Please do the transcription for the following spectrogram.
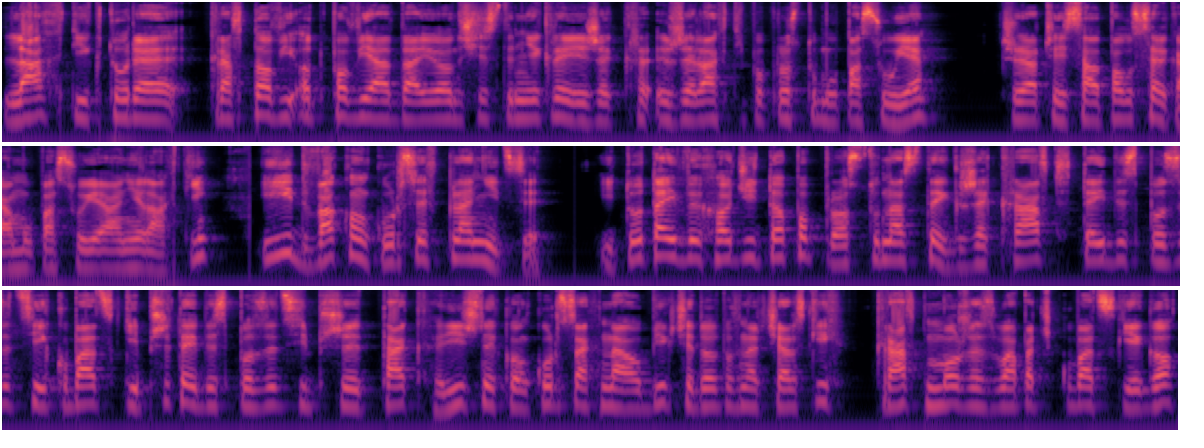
Lachti, które Kraftowi odpowiada i on się z tym nie kryje, że, że Lachti po prostu mu pasuje, czy raczej Salpauselka mu pasuje, a nie Lachti. I dwa konkursy w Planicy. I tutaj wychodzi to po prostu na styk, że Kraft w tej dyspozycji Kubacki, przy tej dyspozycji, przy tak licznych konkursach na obiekcie lotów narciarskich, Kraft może złapać Kubackiego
